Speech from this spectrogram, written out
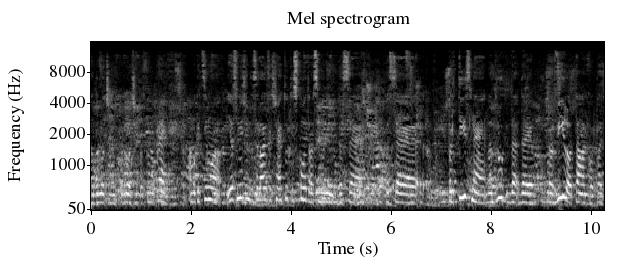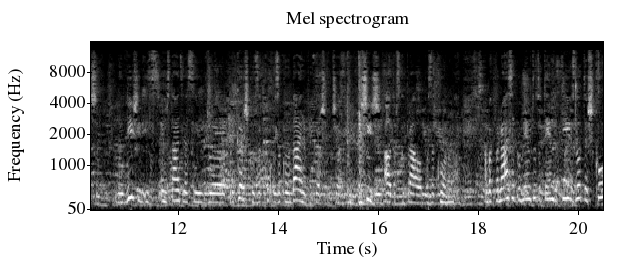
na določenih področjih in tako naprej. Ampak recimo, jaz mislim, da se lahko začne tudi iz kontrasmeri, da se, da se pritisne na drug, da, da je pravilo tako, pač na višji instanci, da si v prekršku, zakonodajnem prekršku, če pišiš avtorsko pravo po zakonu. Ne. Ampak pri nas je problem tudi v tem, da ti zelo težko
